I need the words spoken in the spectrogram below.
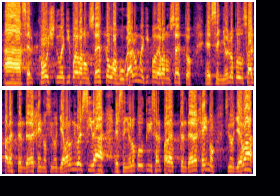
a ser coach de un equipo de baloncesto o a jugar un equipo de baloncesto, el Señor lo puede usar para extender el reino. Si nos lleva a la universidad, el Señor lo puede utilizar para extender el reino. Si nos lleva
